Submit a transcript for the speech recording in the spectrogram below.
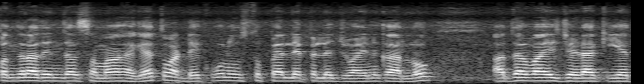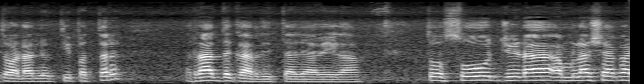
15 ਦਿਨ ਦਾ ਸਮਾਂ ਹੈਗਾ। ਤੁਹਾਡੇ ਕੋਲ ਉਸ ਤੋਂ ਪਹਿਲੇ ਪਹਿਲੇ ਜੁਆਇਨ ਕਰ ਲਓ। ਅਦਰਵਾਈਜ਼ ਜਿਹੜਾ ਕੀ ਹੈ, ਤੁਹਾਡਾ ਨਿਯੁਕਤੀ ਪੱਤਰ ਰੱਦ ਕਰ ਦਿੱਤਾ ਜਾਵੇਗਾ। ਤੋ, ਸੋ ਜਿਹੜਾ ਅਮਲਾ ਸ਼ਾਖਾ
